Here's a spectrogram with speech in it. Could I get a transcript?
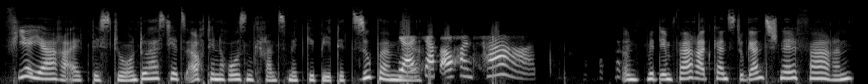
Vier Jahre alt bist du und du hast jetzt auch den Rosenkranz mitgebetet. Super, Ja, Mia. ich habe auch ein Fahrrad. Und mit dem Fahrrad kannst du ganz schnell fahren.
